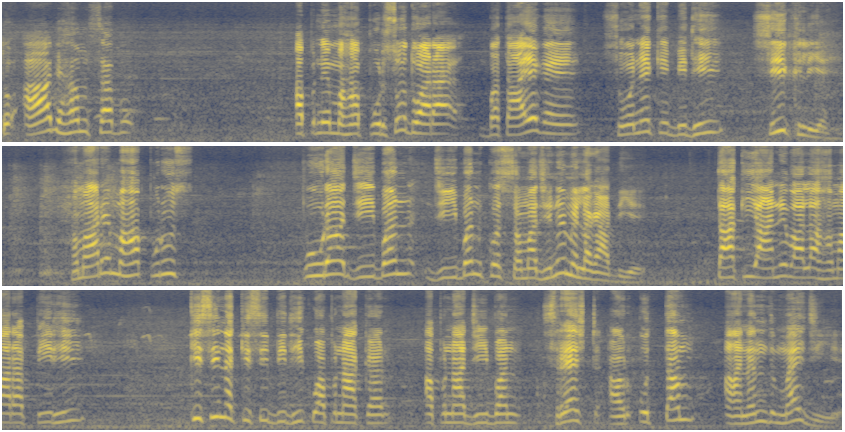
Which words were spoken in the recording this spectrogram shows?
तो आज हम सब अपने महापुरुषों द्वारा बताए गए सोने की विधि सीख लिए हैं। हमारे महापुरुष पूरा जीवन जीवन को समझने में लगा दिए, ताकि आने वाला हमारा पीढ़ी किसी न किसी विधि को अपनाकर अपना जीवन श्रेष्ठ और उत्तम, आनंदमय जिए।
